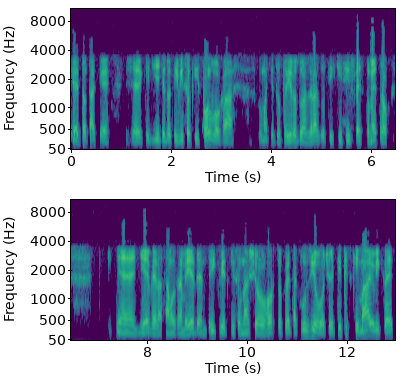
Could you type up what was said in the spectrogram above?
Je to také, že keď idete do tých vysokých polvoch a skúmate tú prírodu a zrazu v tých 1500 metroch nie, nie veľa, samozrejme jeden, tri kvietky som našiel horcokveta kluziovo, čo je typický májový kvet.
